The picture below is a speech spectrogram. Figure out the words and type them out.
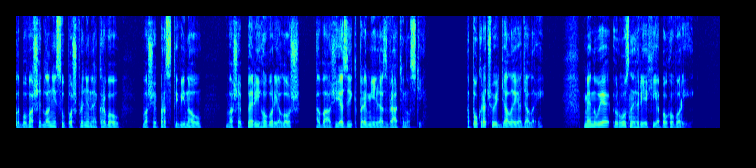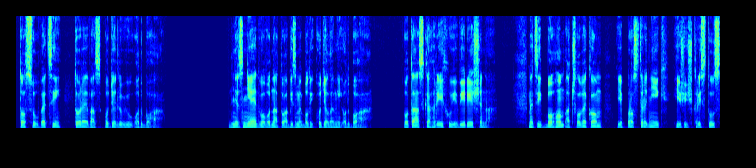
Lebo vaše dlane sú poškvrnené krvou, vaše prsty vinou, vaše pery hovoria lož a váš jazyk premieľa zvrátenosti. A pokračuje ďalej a ďalej. Menuje rôzne hriechy a Boh hovorí. To sú veci, ktoré vás oddelujú od Boha. Dnes nie je dôvod na to, aby sme boli oddelení od Boha. Otázka hriechu je vyriešená. Medzi Bohom a človekom je prostredník Ježiš Kristus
